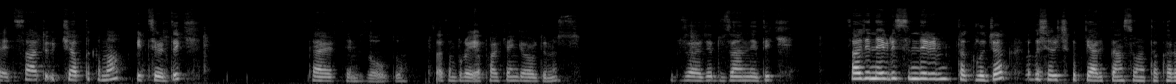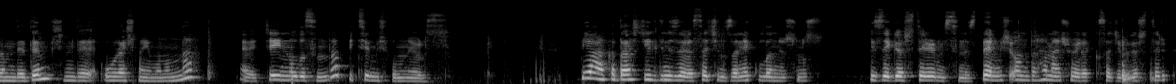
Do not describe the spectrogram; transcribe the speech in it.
Evet saati 3 yaptık ama bitirdik. Tertemiz oldu. Zaten burayı yaparken gördünüz. Güzelce düzenledik. Sadece nevresimlerim takılacak. Dışarı çıkıp geldikten sonra takarım dedim. Şimdi uğraşmayayım onunla. Evet Jane'in odasında bitirmiş bulunuyoruz. Bir arkadaş cildinize ve saçınıza ne kullanıyorsunuz bize gösterir misiniz demiş. Onu da hemen şöyle kısaca bir gösterip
